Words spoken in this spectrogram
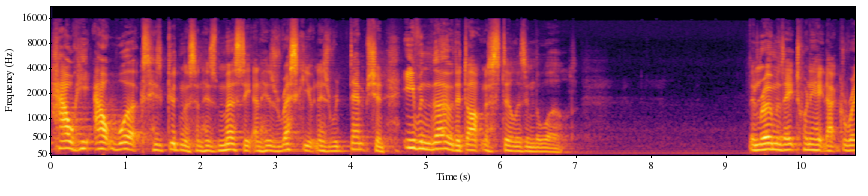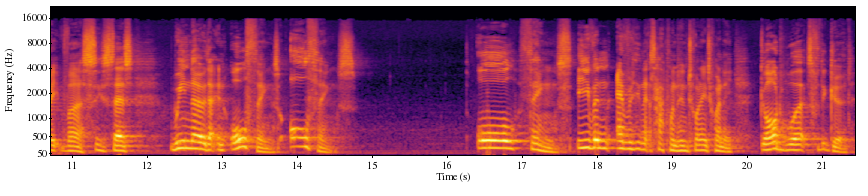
how He outworks His goodness and His mercy and His rescue and His redemption, even though the darkness still is in the world. In Romans 8:28, that great verse, he says, We know that in all things, all things, all things, even everything that's happened in 2020, God works for the good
